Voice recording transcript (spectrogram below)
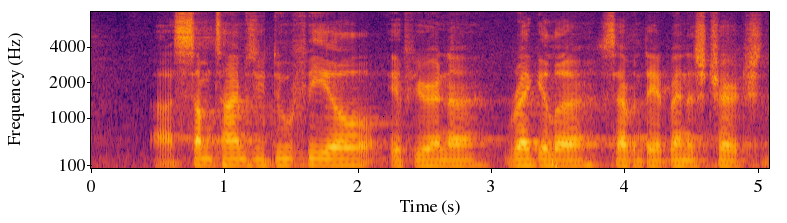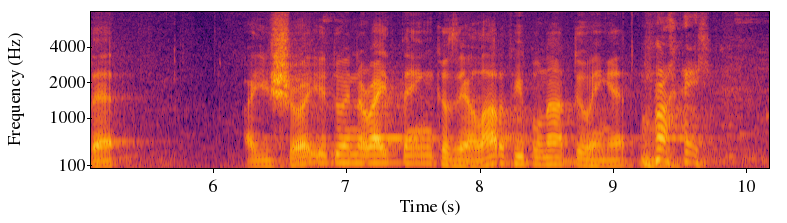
uh, sometimes you do feel, if you're in a regular Seventh day Adventist church, that are you sure you're doing the right thing? Because there are a lot of people not doing it. Right.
